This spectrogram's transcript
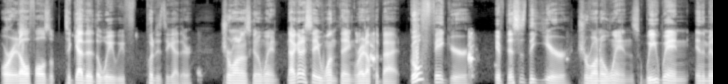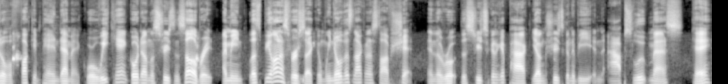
or it all falls together the way we've put it together. Toronto's going to win. Now I got to say one thing right off the bat. Go figure if this is the year Toronto wins, we win in the middle of a fucking pandemic where we can't go down the streets and celebrate. I mean, let's be honest for a second. We know that's not going to stop shit. And the ro- the streets are going to get packed. Yonge Street's going to be an absolute mess. Okay?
